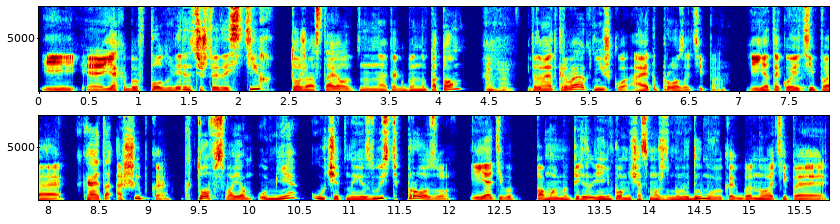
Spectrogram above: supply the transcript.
И э, я как бы в полной уверенности, что это стих, тоже оставил на, как бы на потом, Мгм. и потом я открываю книжку, а это проза, типа. И я такой, типа, какая-то ошибка. Кто в своем уме учит наизусть прозу? И я, типа, по-моему, перез- я не помню, сейчас, может, выдумываю, как бы, но, типа,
